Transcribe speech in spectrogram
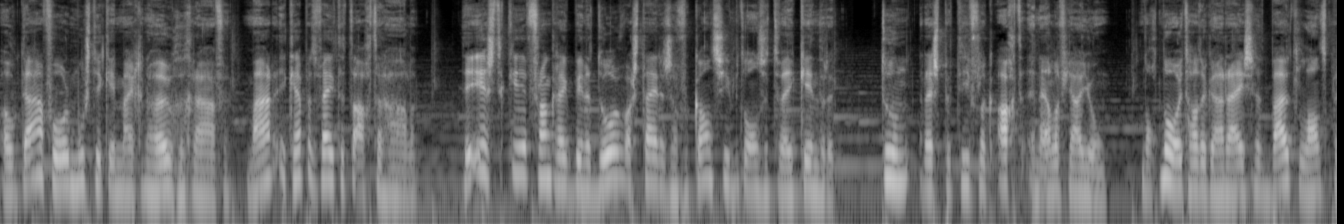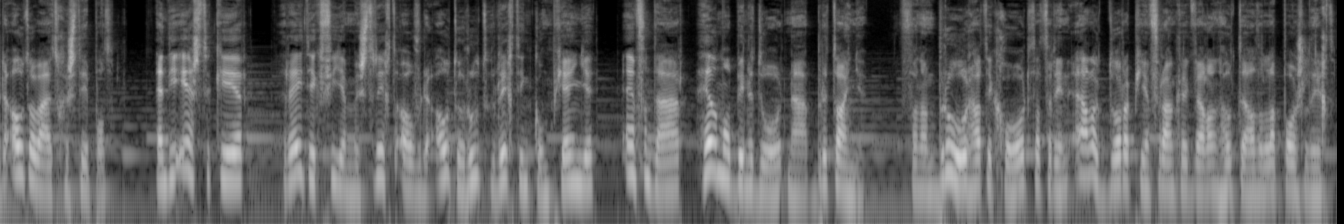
Ook daarvoor moest ik in mijn geheugen graven, maar ik heb het weten te achterhalen. De eerste keer Frankrijk binnendoor was tijdens een vakantie met onze twee kinderen, toen respectievelijk 8 en 11 jaar jong. Nog nooit had ik een reis in het buitenland met de auto uitgestippeld. En die eerste keer reed ik via Maastricht over de autoroute richting Compiègne en vandaar helemaal binnendoor naar Bretagne. Van een broer had ik gehoord dat er in elk dorpje in Frankrijk wel een Hotel de La Poste ligt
